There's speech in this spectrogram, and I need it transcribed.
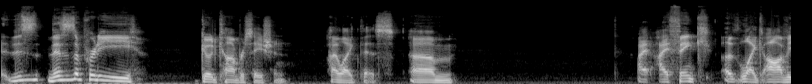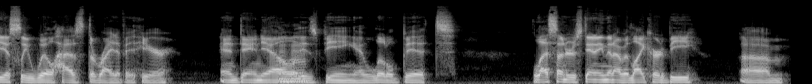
this this is a pretty good conversation. I like this. Um, I I think uh, like obviously Will has the right of it here, and Danielle Mhm. is being a little bit less understanding than I would like her to be. Um,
